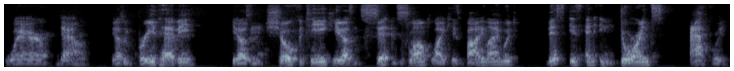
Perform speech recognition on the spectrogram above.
wear down. He doesn't breathe heavy. He doesn't show fatigue. He doesn't sit and slump like his body language. This is an endurance athlete.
